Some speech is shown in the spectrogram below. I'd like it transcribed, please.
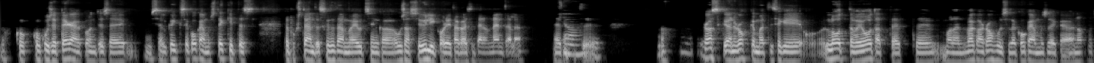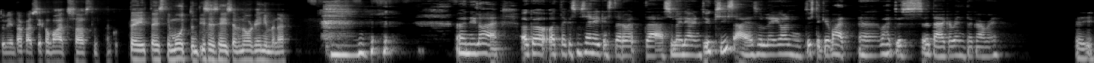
noh, kogu see perekond ja see, mis seal kõik see kogemus tekitas, lõpuks tähendas ka seda, ma jõudsin ka USA-sse ülikooli tagasi tänu nendele. et ja noh, raske on rohkemat isegi loota või oodata, et eh, ma olen väga rahul selle kogemusega ja noh, ma tulin tagasi ka vahetusaastalt nagu täiesti muutunud iseseisev noor inimene nii lahe, aga oota, kas ma sain õigesti aru, et äh, sul oli ainult üks isa ja sul ei olnud ühtegi vahet, äh, vahetusõde ega venda ka või? ei,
